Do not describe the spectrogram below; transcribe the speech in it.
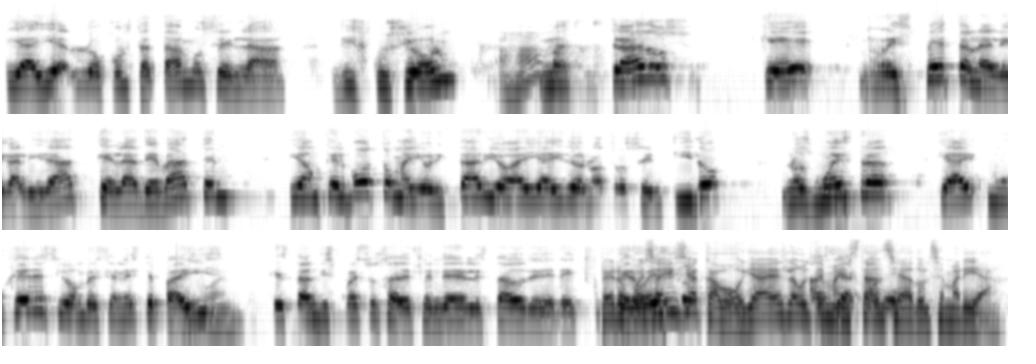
y ayer lo constatamos en la discusión, magistrados que respetan la legalidad, que la debaten y aunque el voto mayoritario haya ido en otro sentido, nos muestra que hay mujeres y hombres en este país que están dispuestos a defender el Estado de Derecho. Pero, pues ahí se acabó, ya es la última instancia, Dulce María.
